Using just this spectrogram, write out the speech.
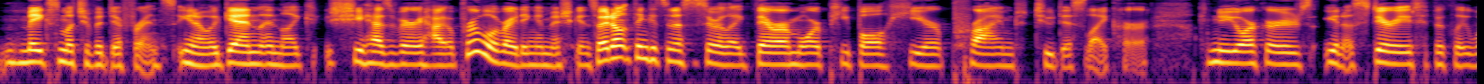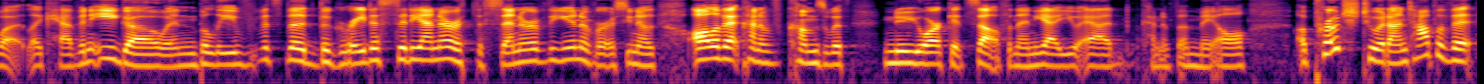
makes much of a difference. You know, again, and like she has a very high approval rating in Michigan. So I don't think it's necessarily like there are more people here primed to dislike her. New Yorkers, you know, stereotypically what like have an ego and believe it's the the greatest city on earth, the center of the universe. You know, all of that kind of comes with New York itself, and then yeah, you add kind of a male approach to it on top of it.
